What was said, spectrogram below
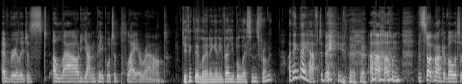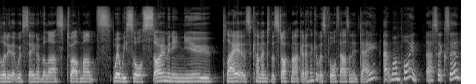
have really just allowed young people to play around. Do you think they're learning any valuable lessons from it? I think they have to be. um, the stock market volatility that we've seen over the last 12 months, where we saw so many new players come into the stock market. I think it was 4,000 a day at one point, ASIC said.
